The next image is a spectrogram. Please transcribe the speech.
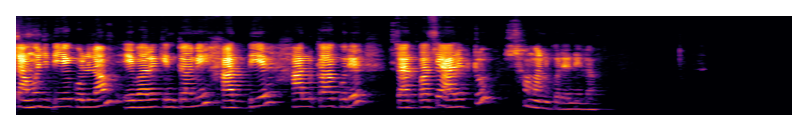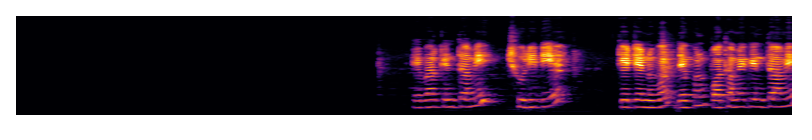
চামচ দিয়ে করলাম। এবারে কিন্তু আমি হাত দিয়ে হালকা করে চারপাশে আর একটু সমান করে নিলাম। এবার কিন্তু আমি ছুরি দিয়ে কেটে নেব। দেখুন, প্রথমে কিন্তু আমি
